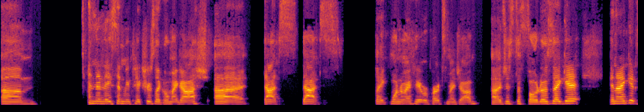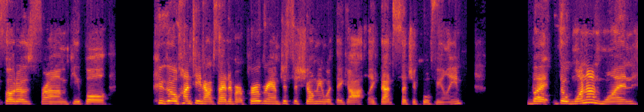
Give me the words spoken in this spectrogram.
Um, and then they send me pictures like, oh my gosh, uh, that's, that's like one of my favorite parts of my job. Uh, just the photos I get. And I get photos from people who go hunting outside of our program just to show me what they got. Like that's such a cool feeling but the one-on-one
